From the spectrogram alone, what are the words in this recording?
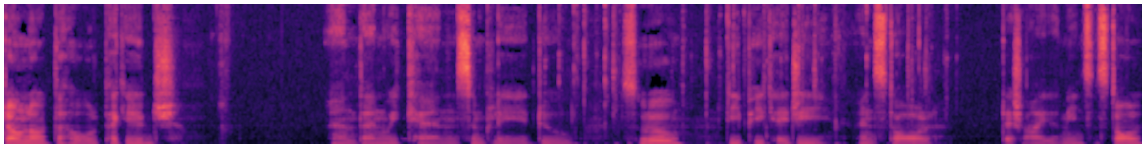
download the whole package, and then we can simply do sudo dpkg install dash i means install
